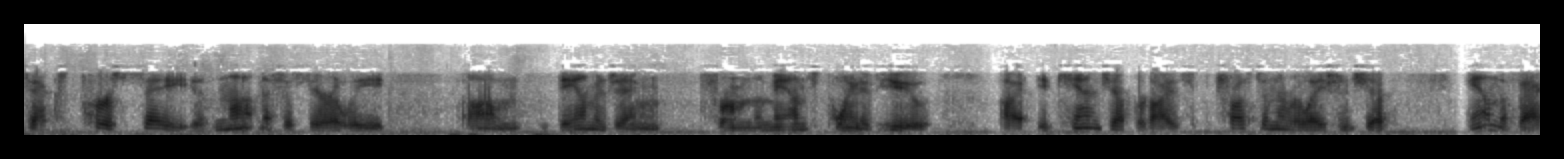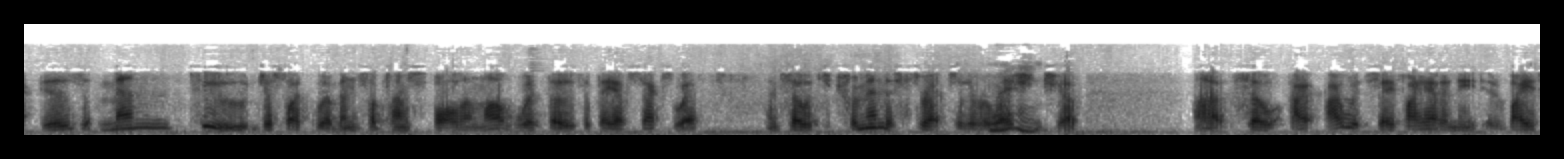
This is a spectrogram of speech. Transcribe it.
sex per se is not necessarily um, damaging from the man's point of view, uh, it can jeopardize trust in the relationship. And the fact is, men too, just like women, sometimes fall in love with those that they have sex with. And so it's a tremendous threat to the relationship. Right. Uh, so I, I would say if I had any advice,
